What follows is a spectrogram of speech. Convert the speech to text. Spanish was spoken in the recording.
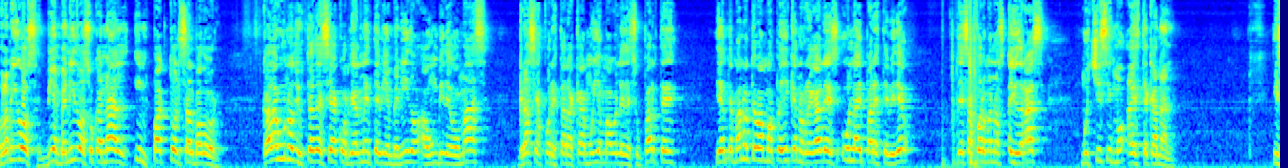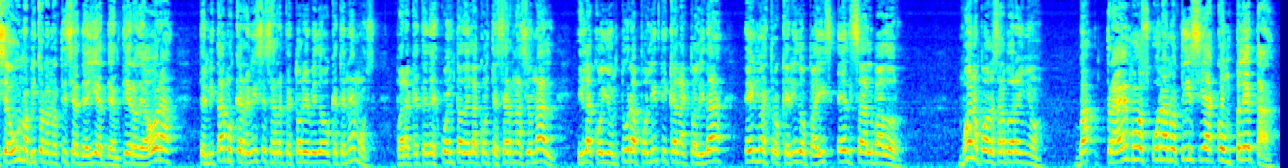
Hola amigos, bienvenido a su canal Impacto El Salvador. Cada uno de ustedes sea cordialmente bienvenido a un video más. Gracias por estar acá, muy amable de su parte. Y de antemano te vamos a pedir que nos regales un like para este video. De esa forma nos ayudarás muchísimo a este canal. Y si aún no has visto las noticias de ayer, de antier o de ahora, te invitamos que revises el repertorio de video que tenemos para que te des cuenta del acontecer nacional y la coyuntura política en la actualidad en nuestro querido país, El Salvador. Bueno, pueblo salvadoreño, traemos una noticia completa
